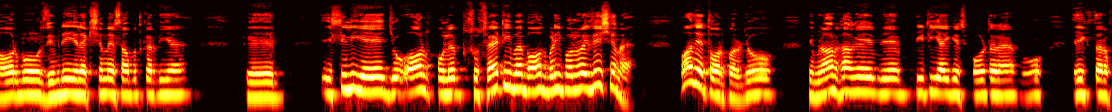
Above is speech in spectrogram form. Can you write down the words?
اور وہ ضمنی الیکشن نے ثابت کر دیا ہے کہ اس لیے جو اور سوسائٹی میں بہت بڑی پولرائزیشن ہے۔ واضح طور پر جو عمران خان کے یہ پی ٹی آئی کے سپورٹر ہیں وہ ایک طرف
